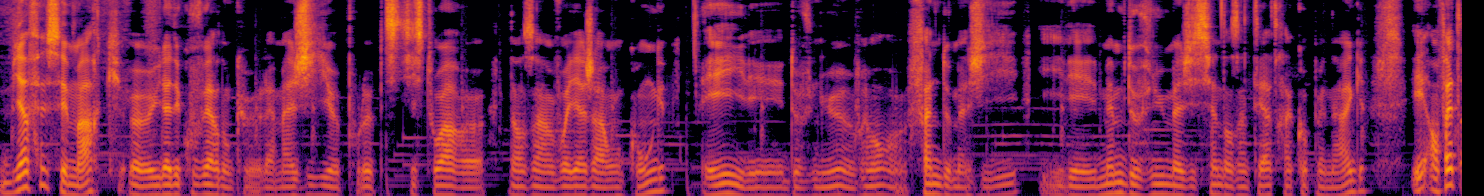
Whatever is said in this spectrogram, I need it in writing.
bien fait ses marques. Euh, il a découvert donc euh, la magie euh, pour le petite histoire dans un voyage à Hong Kong et il est devenu vraiment fan de magie. Il est même devenu magicien dans un théâtre à Copenhague. Et en fait,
